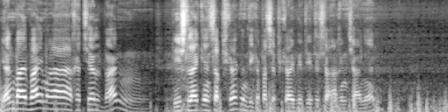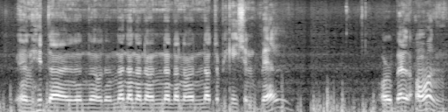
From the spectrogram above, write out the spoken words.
yan bye bye mga kachelban please like and subscribe kung di ka pa subscribe dito sa akin channel and hit the no, no, no, no, no, notification bell or bell on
